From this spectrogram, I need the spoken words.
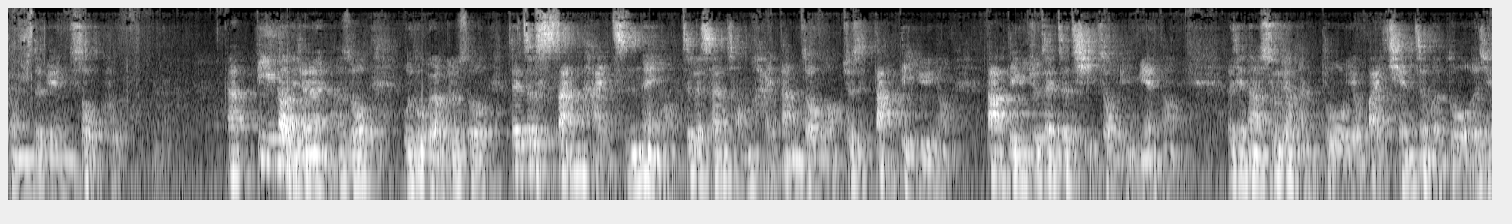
中这边受苦。那地狱到底在哪里？他说，无毒鬼王就说，在这山海之内哦，这个三重海当中哦，就是大地狱哦，大地狱就在这其中里面哦，而且它的数量很多，有百千这么多，而且。”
